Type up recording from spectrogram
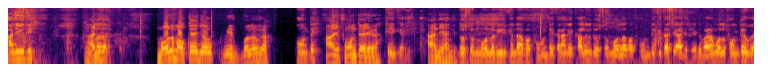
ਹਾਂਜੀ ਵੀਰ ਜੀ। ਹਾਂਜੀ। ਮੁੱਲ ਮੌਕੇ ਤੇ ਜੋ ਵੀਰ ਬੋਲੂਗਾ। ਫੋਨ ਤੇ? ਹਾਂਜੀ ਫੋਨ ਤੇ ਹੋ ਜਾਏਗਾ। ਠੀਕ ਹੈ ਜੀ। ਹਾਂਜੀ ਹਾਂਜੀ। ਦੋਸਤੋ ਮੁੱਲ ਵੀਰ ਕਹਿੰਦਾ ਆਪਾਂ ਫੋਨ ਤੇ ਕਰਾਂਗੇ। ਕੱਲ ਵੀ ਦੋਸਤੋ ਮੁੱਲ ਆਪਾਂ ਫੋਨ ਤੇ ਕੀਤਾ ਸੀ। ਅੱਜ ਫੇਰ ਦੁਬਾਰਾ ਮੁੱਲ ਫੋਨ ਤੇ ਹੋਊਗਾ।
